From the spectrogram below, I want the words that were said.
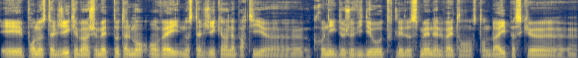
Et pour nostalgique, eh ben, je vais mettre totalement en veille nostalgique. Hein, la partie euh, chronique de jeux vidéo toutes les deux semaines, elle va être en stand-by parce que euh,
